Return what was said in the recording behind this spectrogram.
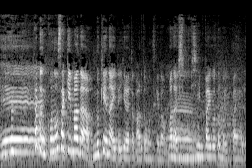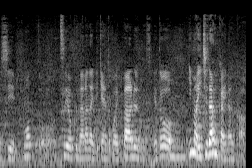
へ多分この先まだ向けないといけないとこあると思うんですけどまだ心配事もいっぱいあるしもっと強くならないといけないところいっぱいあるんですけど、うん。今一段階なんか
